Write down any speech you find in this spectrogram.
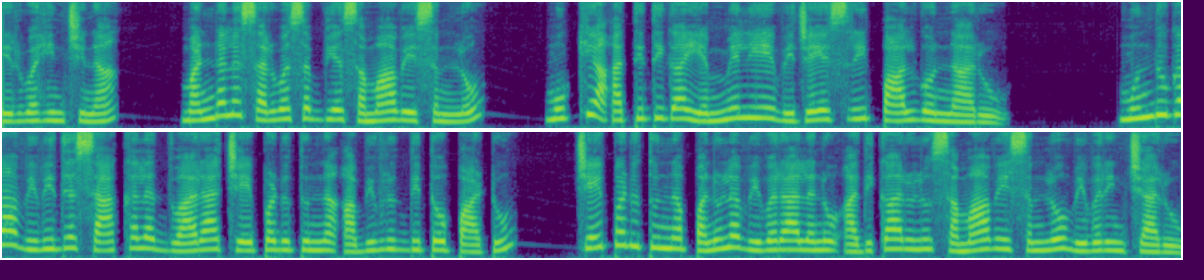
నిర్వహించిన మండల సర్వసభ్య సమావేశంలో ముఖ్య అతిథిగా ఎమ్మెల్యే విజయశ్రీ పాల్గొన్నారు. ముందుగా వివిధ శాఖల ద్వారా చేపడుతున్న అభివృద్ధితో పాటు చేపడుతున్న పనుల వివరాలను అధికారులు సమావేశంలో వివరించారు.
